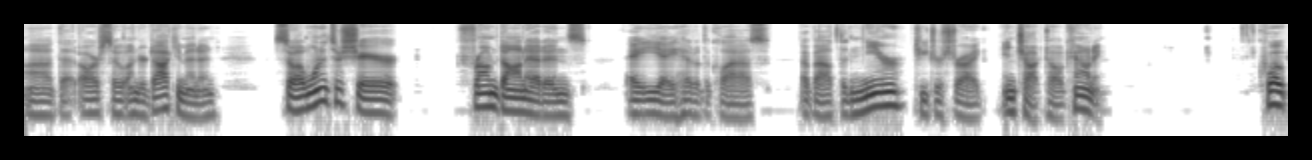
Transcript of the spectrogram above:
uh, that are so underdocumented. So I wanted to share from Don Eddins, AEA head of the class, about the near teacher strike in Choctaw County. Quote,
